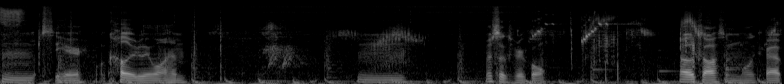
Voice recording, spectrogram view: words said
Hmm, let's see here. What color do we want him? Hmm. This looks pretty cool. That looks awesome. Holy crap.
